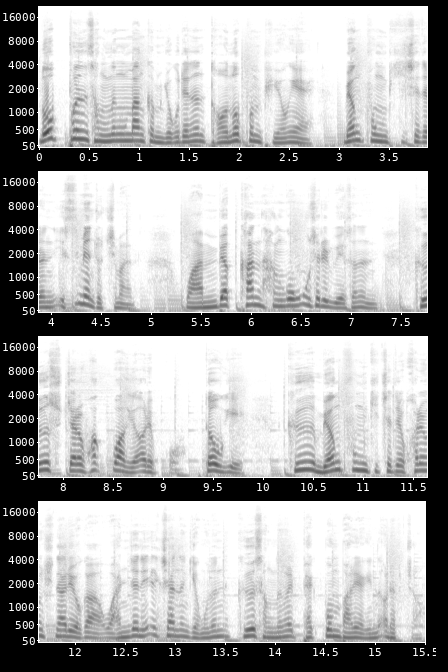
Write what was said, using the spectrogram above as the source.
높은 성능만큼 요구되는 더 높은 비용의 명품 기체들은 있으면 좋지만 완벽한 항공 우세를 위해서는 그 숫자를 확보하기 어렵고 더욱이 그 명품 기체들 활용 시나리오가 완전히 일치하는 경우는 그 성능을 100분 발휘하기는 어렵죠.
